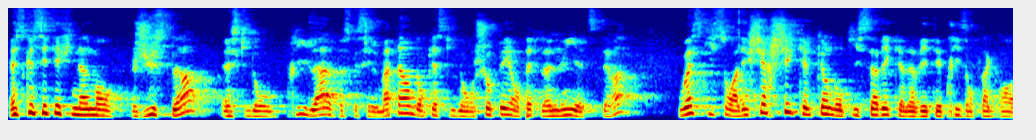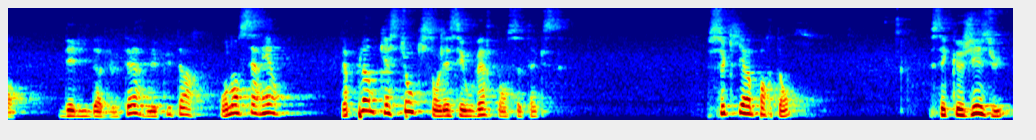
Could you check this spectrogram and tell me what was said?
Est-ce que c'était finalement juste là? Est-ce qu'ils l'ont pris là parce que c'est le matin, donc est-ce qu'ils l'ont chopé en fait la nuit, etc. Ou est-ce qu'ils sont allés chercher quelqu'un dont ils savaient qu'elle avait été prise en flagrant délit d'adultère, mais plus tard? On n'en sait rien. Il y a plein de questions qui sont laissées ouvertes dans ce texte. Ce qui est important, c'est que Jésus,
